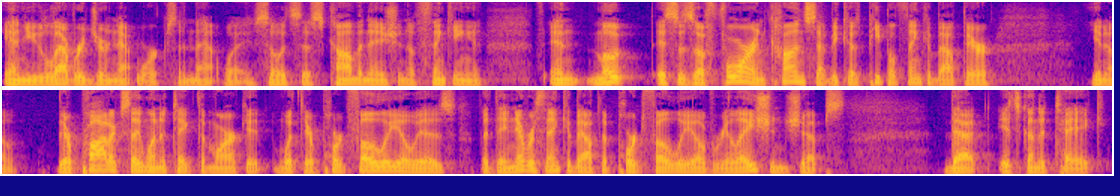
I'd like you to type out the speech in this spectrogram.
and you leverage your networks in that way. So it's this combination of thinking, and mo- this is a foreign concept because people think about their, you know, their products they want to take to market, what their portfolio is, but they never think about the portfolio of relationships that it's going to take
